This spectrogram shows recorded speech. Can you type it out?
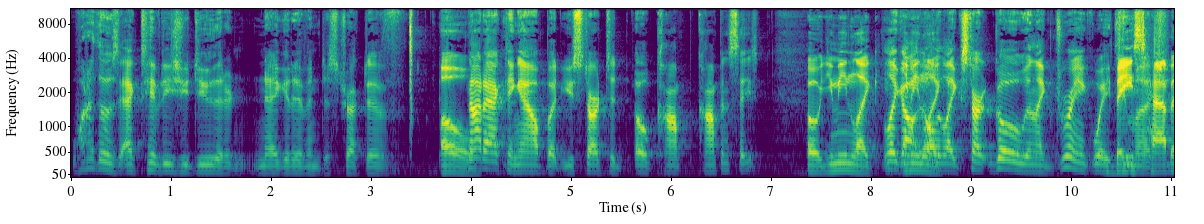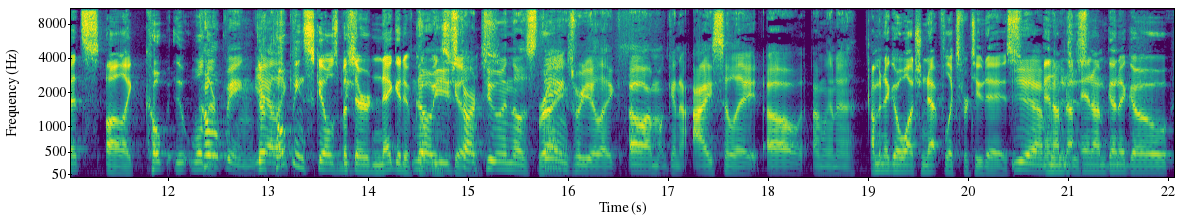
what are those activities you do that are negative and destructive? oh, Not acting out, but you start to oh comp, compensate. Oh, you mean like Like you I'll, mean I'll, like, like start go and like drink way too base much. habits, uh, like cope, well, they're- Coping, They're, yeah, like, coping skills, but they're negative No, you skills. start doing those Right. things where you're like, oh, I'm gonna isolate. Oh, I'm gonna. I'm gonna go watch Netflix for two days. Yeah, I'm and I'm not, just- and I'm gonna go,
